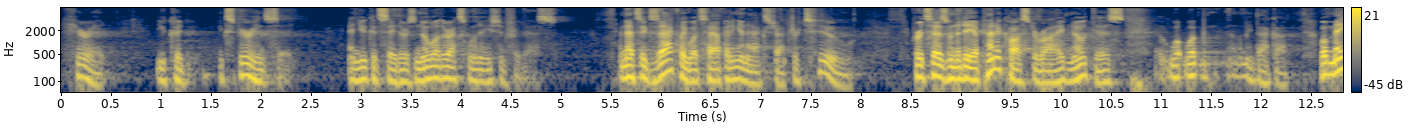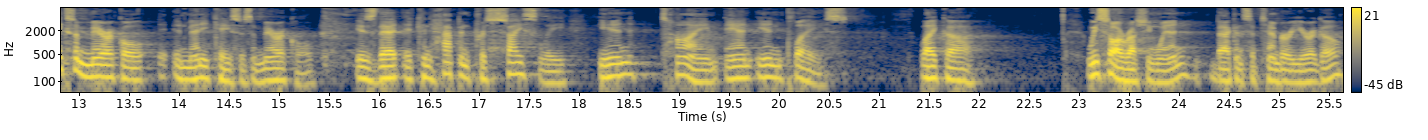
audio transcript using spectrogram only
hear it, you could experience it, and you could say, There's no other explanation for this. And that's exactly what's happening in Acts chapter 2. For it says, when the day of Pentecost arrived, note this, what, what, let me back up. What makes a miracle, in many cases, a miracle, is that it can happen precisely in time and in place. Like uh, we saw a rushing wind back in September a year ago,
